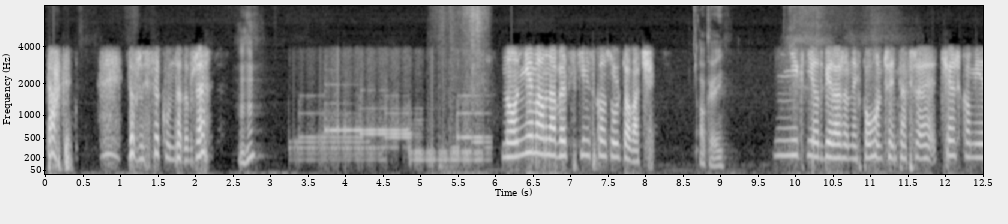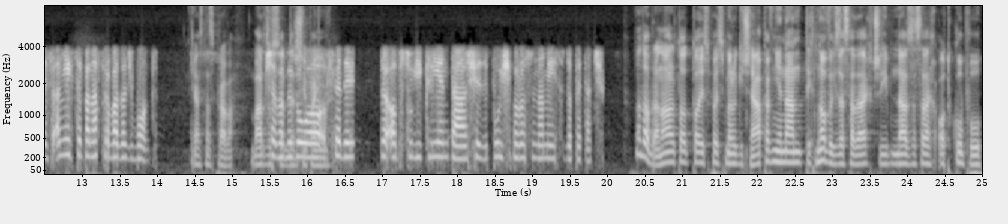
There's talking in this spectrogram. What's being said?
Tak. Dobrze, sekunda, dobrze? Mhm. No nie mam nawet z kim skonsultować. Okej. Nikt nie odbiera żadnych połączeń, także ciężko mi jest, a nie chcę pana wprowadzać w błąd. Jasna sprawa. Bardzo Trzeba by serdecznie było pani. wtedy obsługi klienta się pójść po prostu na miejscu dopytać. No dobra, no ale to, to jest powiedzmy logiczne. A pewnie na tych nowych zasadach, czyli na zasadach odkupu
